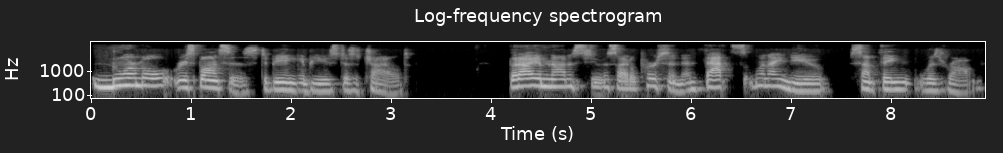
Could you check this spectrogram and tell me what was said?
normal responses to being abused as a child. But I am not a suicidal person. And that's when I knew something was wrong,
